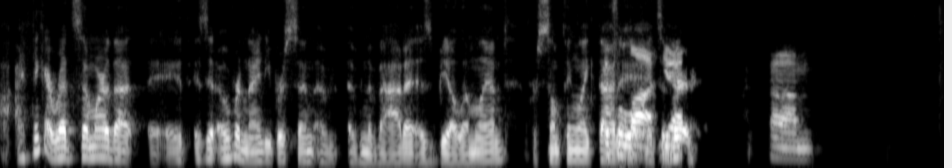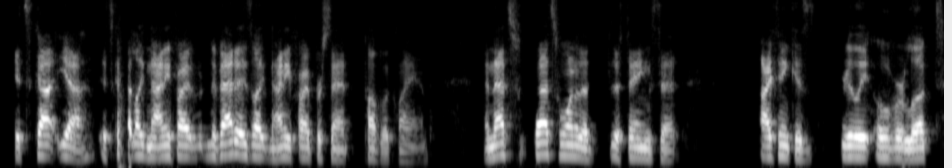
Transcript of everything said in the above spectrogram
I think I read somewhere that it, is it over ninety percent of, of Nevada is BLM land or something like that. It's a lot. It's a yeah. Very... Um, it's got yeah, it's got like ninety five. Nevada is like ninety five percent public land, and that's that's one of the, the things that I think is really overlooked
